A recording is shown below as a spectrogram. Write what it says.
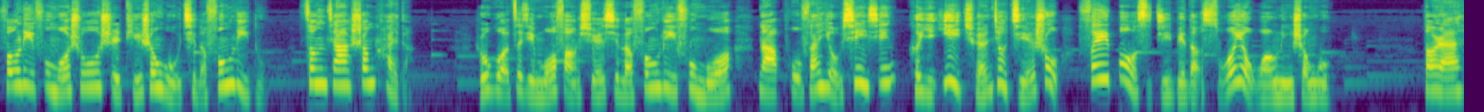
锋利附魔书是提升武器的锋利度，增加伤害的。如果自己模仿学习了锋利附魔，那普凡有信心可以一拳就结束非 BOSS 级别的所有亡灵生物。当然，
